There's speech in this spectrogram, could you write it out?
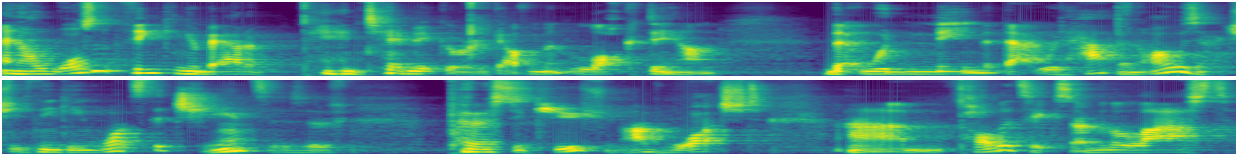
And I wasn't thinking about a pandemic or a government lockdown that would mean that that would happen. I was actually thinking, what's the chances of persecution? I've watched um, politics over the last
